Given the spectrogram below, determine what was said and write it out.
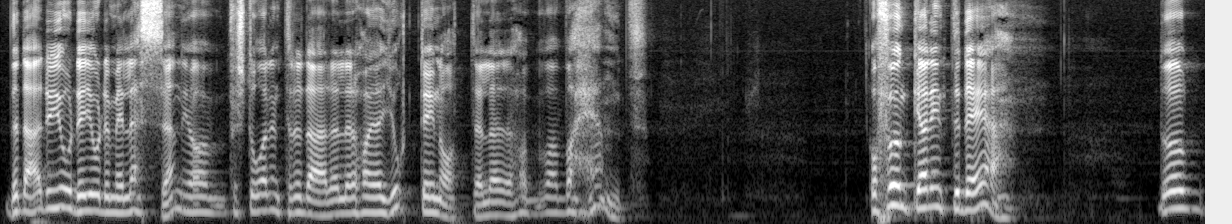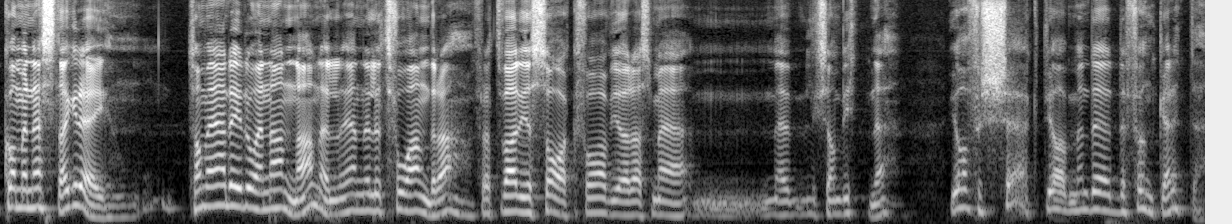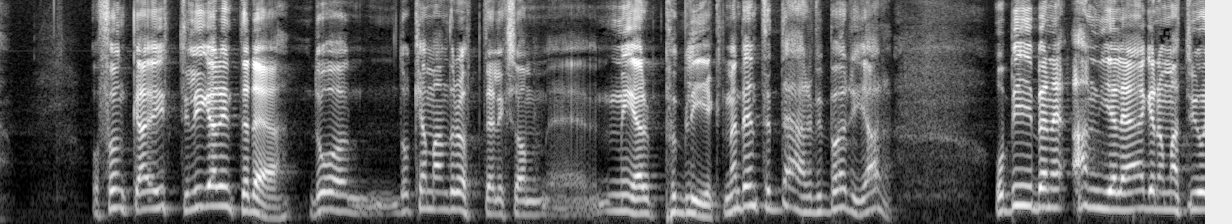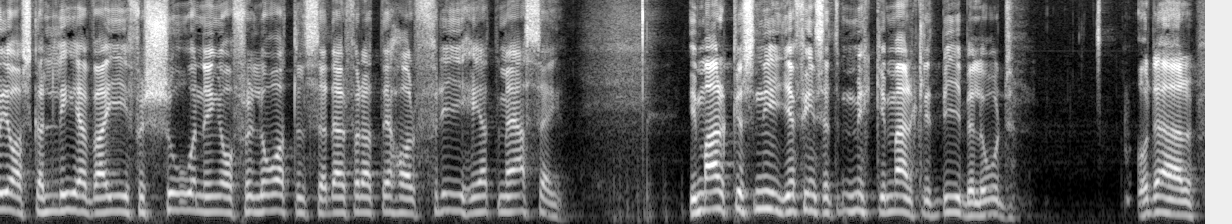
det där du gjorde gjorde mig ledsen. Jag förstår inte det där. Eller har jag gjort dig något? Eller har, vad har hänt? Och funkar inte det, då kommer nästa grej. Ta med dig då en annan, eller en eller två andra, för att varje sak får avgöras med, med liksom vittne. Jag har försökt, ja, men det, det funkar inte. Och funkar ytterligare inte det, då, då kan man dra upp det liksom, eh, mer publikt. Men det är inte där vi börjar. Och Bibeln är angelägen om att du och jag ska leva i försoning och förlåtelse därför att det har frihet med sig. I Markus 9 finns ett mycket märkligt bibelord. Och där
